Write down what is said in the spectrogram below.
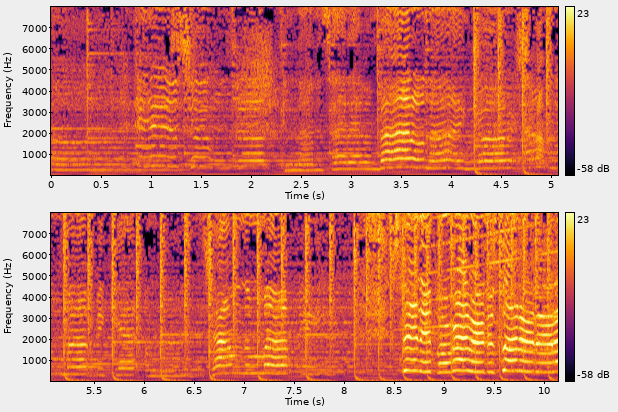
나눴던 이 순간 빛나는 사람은 바로 나인걸 잠든 맘이 깨어나 잠든 맘이 Stay forever 두 손을 들어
